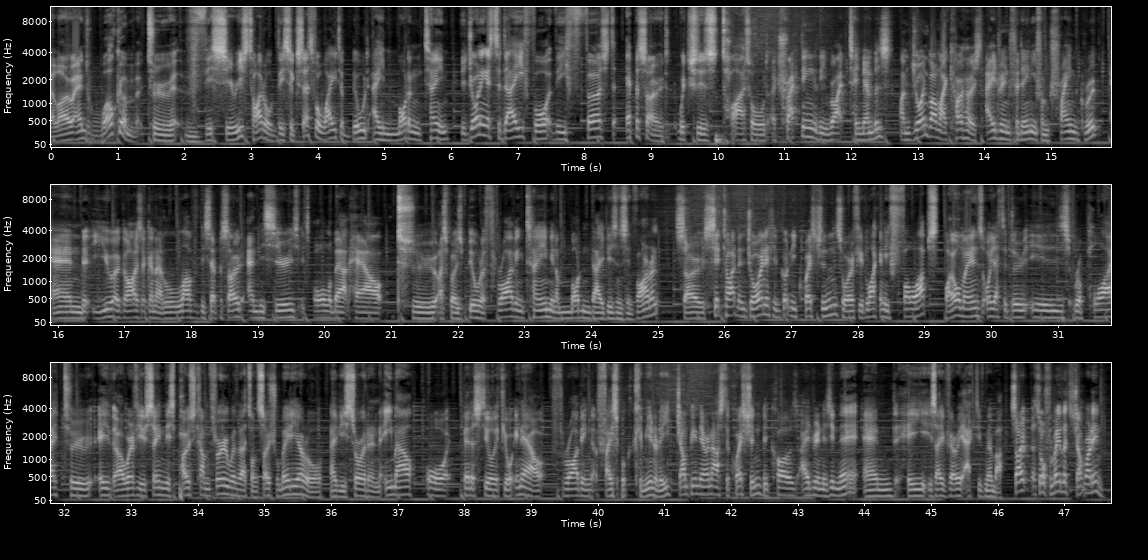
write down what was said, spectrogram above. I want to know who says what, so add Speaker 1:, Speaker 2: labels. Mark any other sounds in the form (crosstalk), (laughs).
Speaker 1: Hello and welcome to this series titled The Successful Way to Build a Modern Team. You're joining us today for the first episode, which is titled Attracting the Right Team Members. I'm joined by my co host, Adrian Fedini from Train Group, and you guys are going to love this episode and this series. It's all about how to, I suppose, build a thriving team in a modern day business environment. So sit tight and enjoy. And if you've got any questions or if you'd like any follow ups, by all means, all you have to do is reply to either uh, wherever you've seen this post come through, whether that's on social media or maybe you saw it in an email, or better still, if you're in our thriving Facebook community, jump in there and ask the question because Adrian is in there and he is a very active member. So that's all from me. Let's jump right in.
